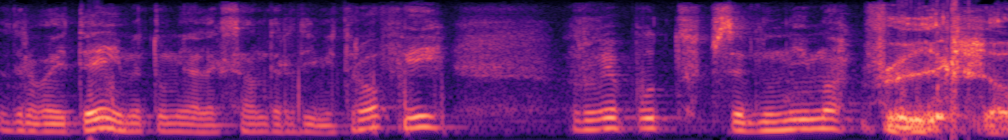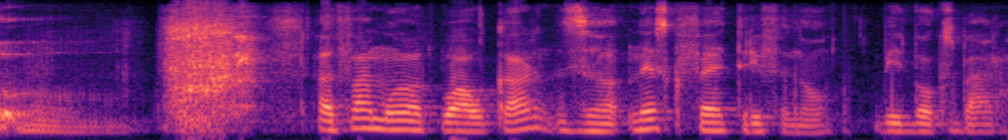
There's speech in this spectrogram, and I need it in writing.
Здравейте, името ми е Александър Димитров и вървя под псевдонима Фликсо. А това е моят wildcard за Nescafe 3 в 1 Beatbox Battle.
